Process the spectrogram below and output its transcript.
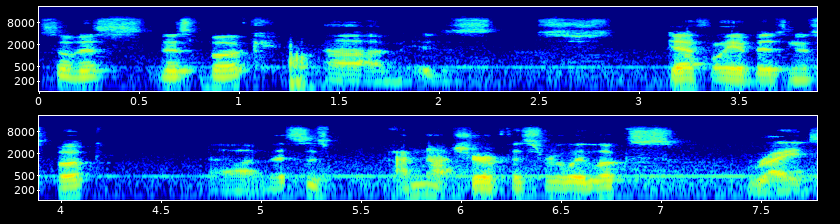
so this this book um, is definitely a business book. Um, this is I'm not sure if this really looks right.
